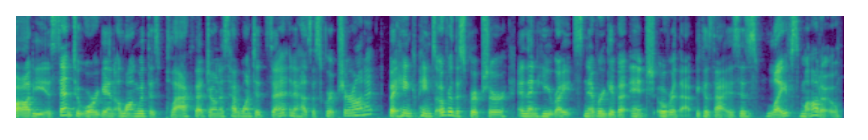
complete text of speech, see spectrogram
body is sent to Oregon along with this plaque that Jonas had wanted sent, and it has a scripture on it. But Hank paints over the scripture, and then he writes, Never give an inch over that, because that is his life's motto.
